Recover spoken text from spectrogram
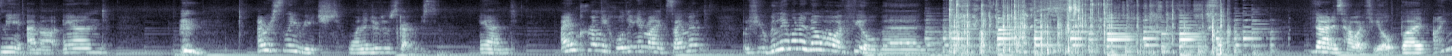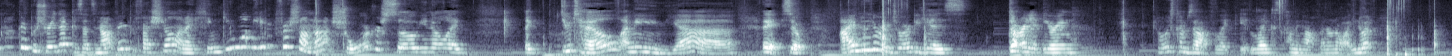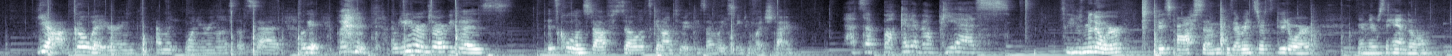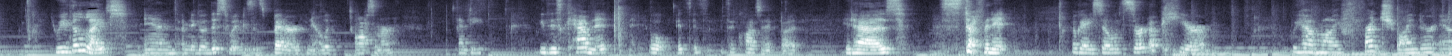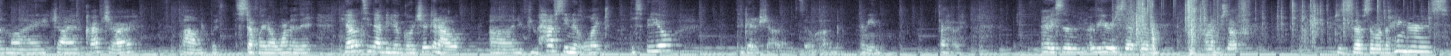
me, Emma, and I recently reached 100 subscribers. And I am currently holding in my excitement, but if you really want to know how I feel, then. That is how I feel, but I'm not going to portray that because that's not very professional, and I think you want me to be professional. I'm not sure, so you know, like, like, do tell. I mean, yeah. Okay, so I'm doing a room tour because, darn it, earring. It always comes off. Like, it likes coming off. I don't know why. You know what? Yeah, go away, earring. I'm like one earring less. That's sad. Okay, but I'm doing a room tour because it's cool and stuff. So let's get on to it because I'm wasting too much time. That's a bucket of LPS. So here's my door. It's awesome because everyone starts at the door. And there's the handle. You have the light, and I'm gonna go this way because it's better, you know, look awesomer. Empty. Leave this cabinet. Well, it's it's it's a closet, but it has stuff in it. Okay, so let's start up here. We have my French binder and my giant craft jar um, with stuff I don't want in it. If you haven't seen that video, go check it out. Uh, and if you have seen it, like this video to get a shout out. So hug. I mean, I hug. Okay, so over here we just have some random stuff. Just have some other hangers,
